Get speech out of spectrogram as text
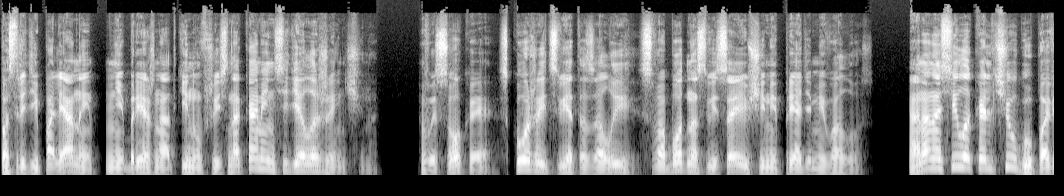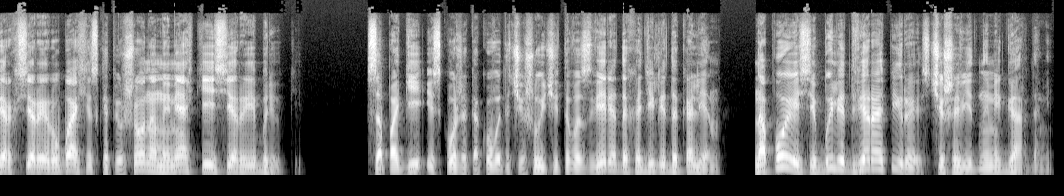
Посреди поляны, небрежно откинувшись на камень, сидела женщина. Высокая, с кожей цвета золы, свободно свисающими прядями волос. Она носила кольчугу поверх серой рубахи с капюшоном и мягкие серые брюки. Сапоги из кожи какого-то чешуйчатого зверя доходили до колен. На поясе были две рапиры с чешевидными гардами.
